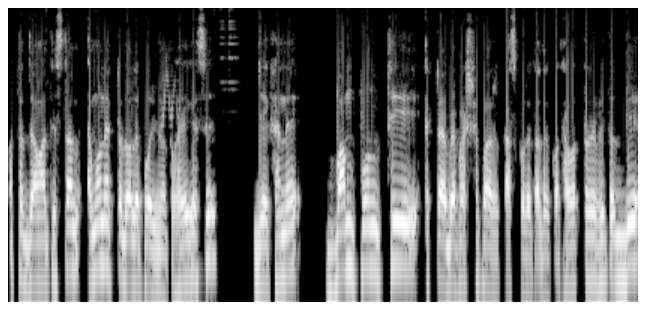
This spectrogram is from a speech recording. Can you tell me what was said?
অর্থাৎ জামাত ইসলাম এমন একটা দলে পরিণত হয়ে গেছে যেখানে বামপন্থী একটা ব্যাপার স্যাপার কাজ করে তাদের কথাবার্তার ভিতর দিয়ে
